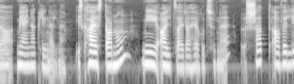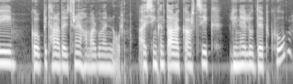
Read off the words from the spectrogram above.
դա միայնակ լինելն է։ Իսկ Հայաստանում մի այլ ծայրահեղություն է, շատ ավելի կոպիտ հարաբերությունները համարվում են նորմ։ Այսինքն տարակարծիք լինելու դեպքում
